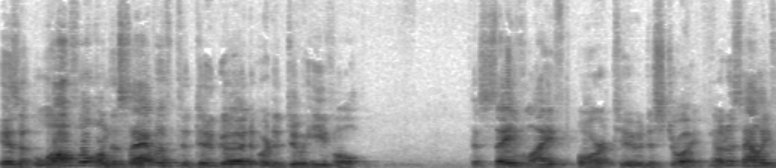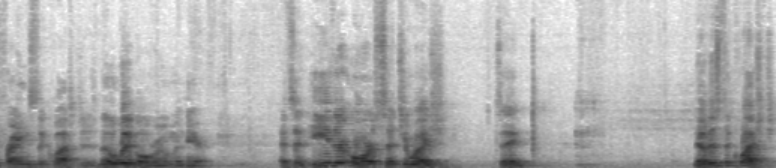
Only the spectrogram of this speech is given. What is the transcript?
Is it lawful on the Sabbath to do good or to do evil, to save life or to destroy it. Notice how he frames the question. There's no wiggle room in here. It's an either or situation. See? Notice the question.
